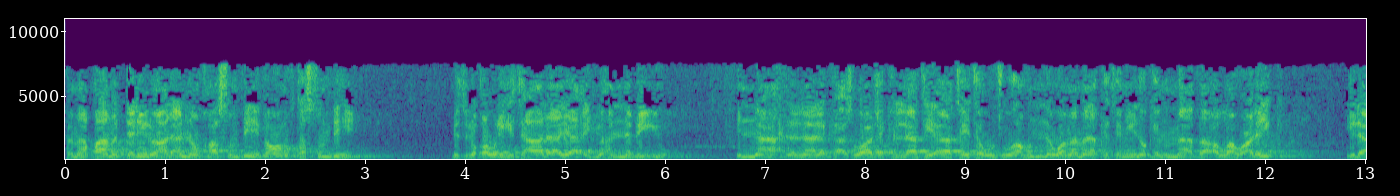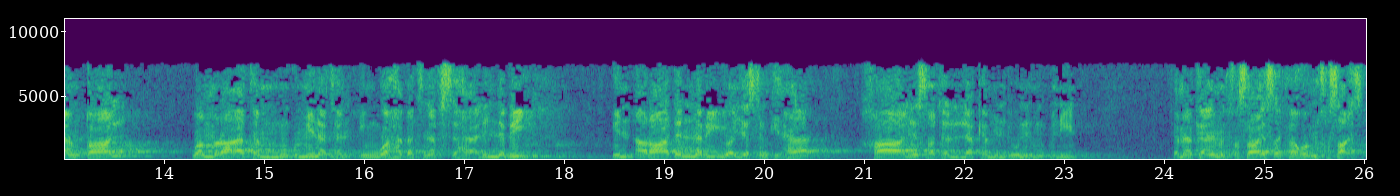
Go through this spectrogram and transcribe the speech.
فما قام الدليل على أنه خاص به فهو مختص به. مثل قوله تعالى يا أيها النبي إنا أحللنا لك أزواجك اللاتي آتيت أجورهن وما ملكت يمينك مما أفاء الله عليك. إلى أن قال وامرأة مؤمنة إن وهبت نفسها للنبي إن أراد النبي أن يستنكحها خالصة لك من دون المؤمنين. فما كان من خصائصه فهو من خصائصه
